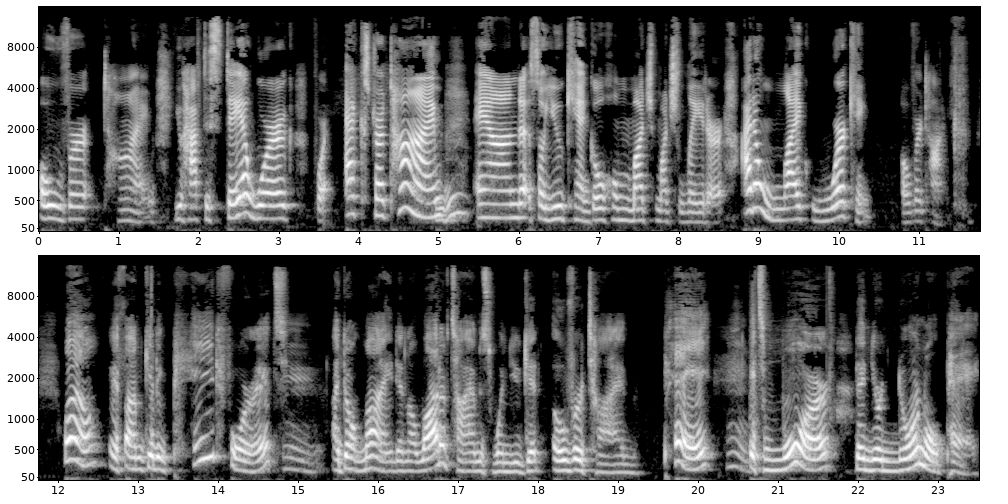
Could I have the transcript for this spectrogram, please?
overtime. You have to stay at work for extra time and so you can go home much, much later. I don't like working overtime. Well, if I'm getting paid for it, hmm. I don't mind. And a lot of times when you get overtime pay, hmm. it's more than your normal pay.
